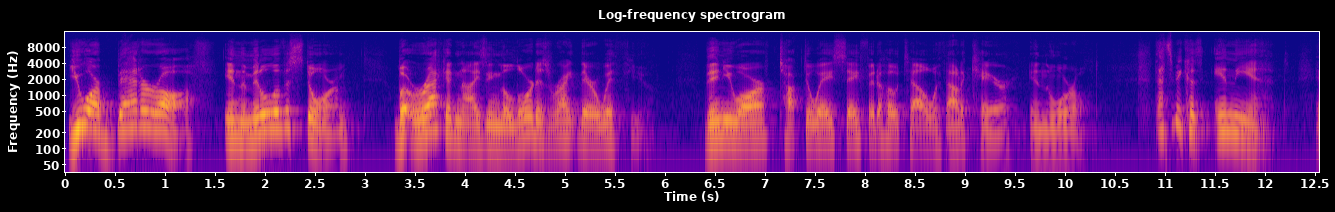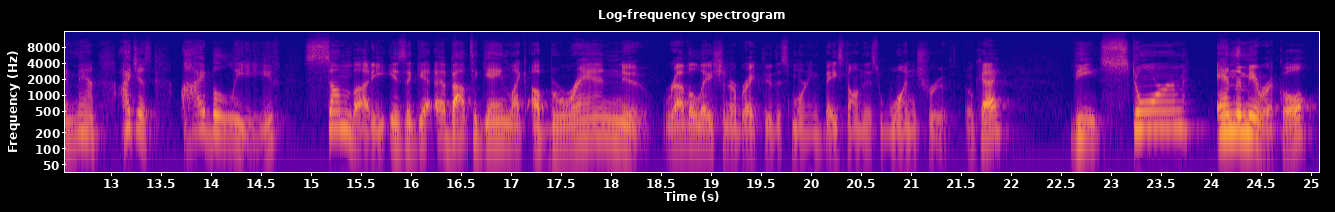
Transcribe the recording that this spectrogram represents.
You are better off in the middle of a storm, but recognizing the Lord is right there with you, than you are tucked away safe at a hotel without a care in the world. That's because, in the end, and man, I just, I believe somebody is about to gain like a brand new revelation or breakthrough this morning based on this one truth, okay? the storm and the miracle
